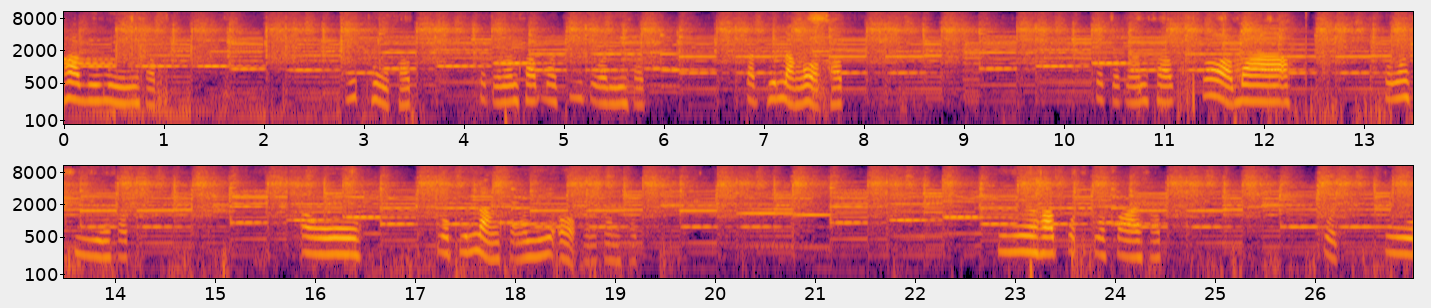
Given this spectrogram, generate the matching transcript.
ภาพนิ้วมือนี่ครับยึดถูกครับต่อจากนั้นครับมาที่ตัวนี้ครับ ตัดพื้นหลังออกครับต่อจากนั้นครับก็มาเคำว่าคีครับ เอาตัวพื้นหลังของอันนี้ออกเหมือนกันครับทีนี้ครับกดตัวไฟล์ครับ กดตัว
